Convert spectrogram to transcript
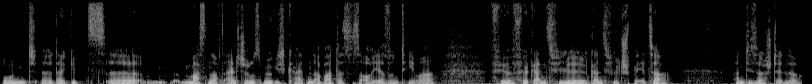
Und äh, da gibt es äh, massenhaft Einstellungsmöglichkeiten, aber das ist auch eher so ein Thema für, für ganz viel, ganz viel später an dieser Stelle.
